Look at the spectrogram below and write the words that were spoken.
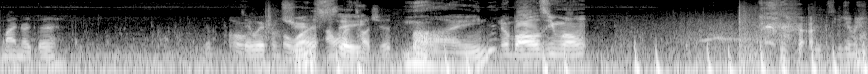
mine right there. Oh, Stay away from the Should what? I want say to touch it. Mine. No balls, you won't. Did you get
